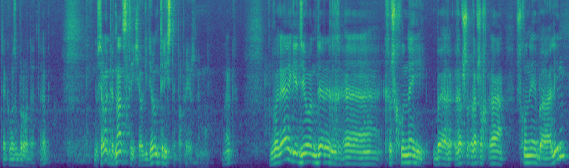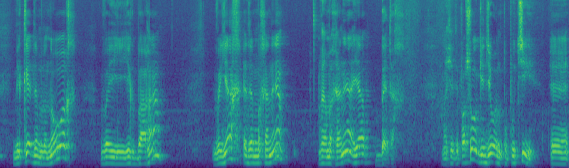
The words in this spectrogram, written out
такого сброда. Так? Но все равно 15 тысяч, а у Гедеона 300 по-прежнему. Так? Валяй Гедеон а, шхуней баалим, микедем луновах, ваегбага, ваях эдем махане, махане а я бетах. Значит, и пошел Гедеон по пути э,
